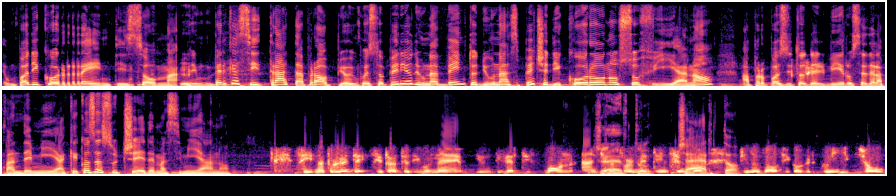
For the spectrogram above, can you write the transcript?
un po' di correnti, insomma, perché si tratta proprio in questo periodo di un avvento di una specie di coronosofia, no? A proposito del virus e della pandemia. Che cosa succede, Massimiliano? Sì, naturalmente si tratta di un, eh, di un divertissement anche Certo. naturalmente in senso Certo. filosofico, per cui diciamo,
